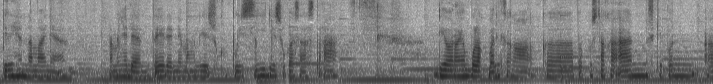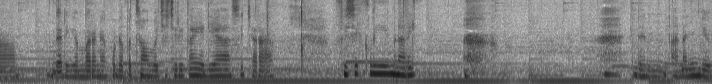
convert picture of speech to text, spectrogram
pilihan namanya. Namanya Dante dan emang dia suka puisi dia suka sastra. Dia orangnya bolak-balik ke, ke perpustakaan. Meskipun uh, dari gambaran yang aku dapat sama baca cerita ya dia secara physically menarik. Dan anaknya juga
